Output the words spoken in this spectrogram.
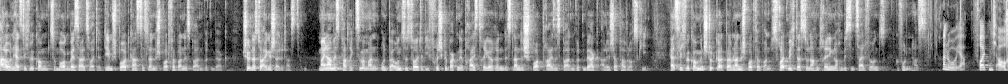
Hallo und herzlich willkommen zu Morgen besser als heute, dem Sportcast des Landessportverbandes Baden-Württemberg. Schön, dass du eingeschaltet hast. Mein Name ist Patrick Zimmermann und bei uns ist heute die frisch gebackene Preisträgerin des Landessportpreises Baden-Württemberg, Alesha Pawlowski. Herzlich willkommen in Stuttgart beim Landessportverband. Es freut mich, dass du nach dem Training noch ein bisschen Zeit für uns gefunden hast. Hallo, ja, freut mich auch.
